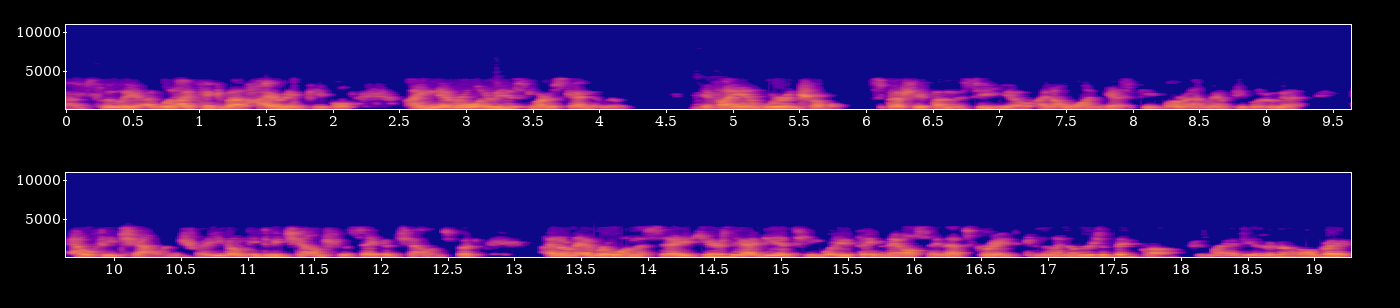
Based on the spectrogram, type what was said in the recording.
Absolutely. When I think about hiring people, I never want to be the smartest guy in the room. Mm-hmm. If I am, we're in trouble, especially if I'm the CEO. I don't want yes people around me. I want people who are going to healthy challenge, right? You don't need to be challenged for the sake of challenge, but I don't ever want to say, here's the idea team. What do you think? And they all say, that's great. Because then I know there's a big problem because my ideas are not all great.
